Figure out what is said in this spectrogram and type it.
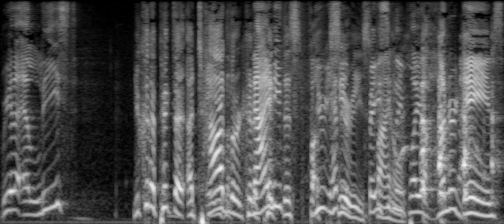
we got to at least You could have picked a, a toddler. Could have 90 picked this fu- you have to series basically final. play 100 games,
